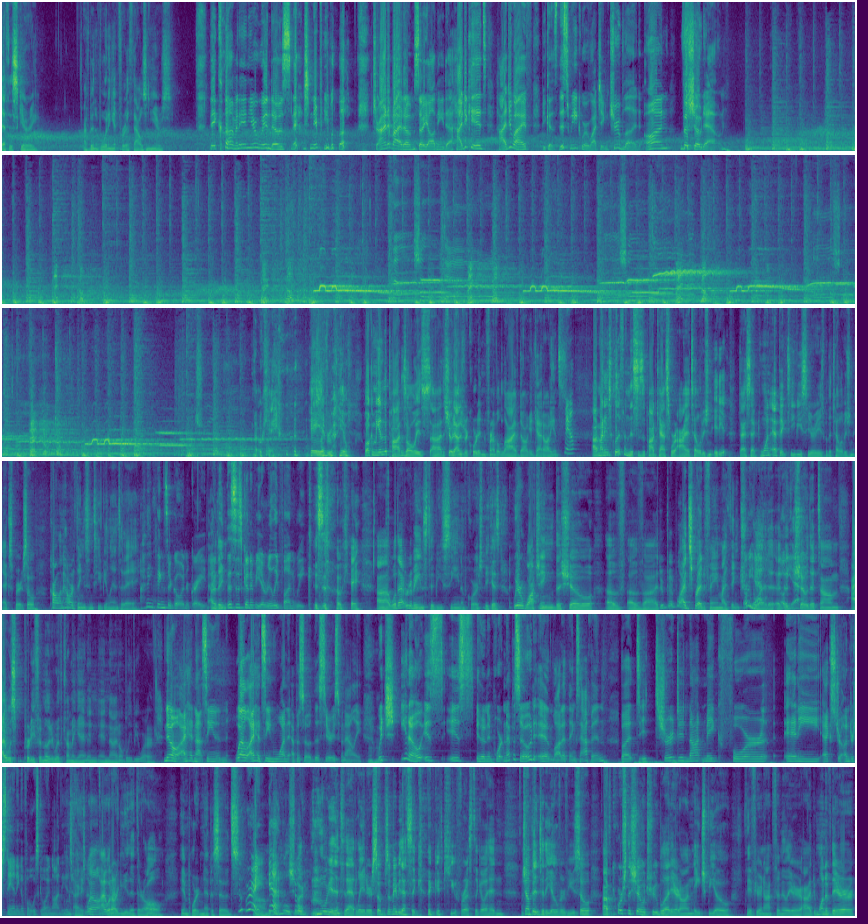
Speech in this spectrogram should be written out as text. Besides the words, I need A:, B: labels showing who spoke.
A: Death is scary. I've been avoiding it for a thousand years.
B: They coming in your windows, snatching your people up, trying to bite them. So y'all need to hide your kids, hide your wife, because this week we're watching True Blood on The Showdown.
A: Welcome again to the pod. As always, uh, the showdown is recorded in front of a live dog and cat audience.
B: Meow.
A: Uh, my name's Cliff, and this is a podcast where I, a television idiot, dissect one epic TV series with a television expert. So, Colin, how are things in TV land today?
B: I think things are going great. I
A: Are
B: think this is going to be a really fun week.
A: Is it okay? Uh, well, that remains to be seen, of course, because we're watching the show of of uh, widespread fame. I think True
B: Oh, yeah.
A: Blood, a, a-
B: Oh,
A: a show that um, I was pretty familiar with coming in, and, and I don't believe you were.
B: No, I had not seen. Well, I had seen one episode, the series finale, which you know is is an important episode, and a lot of things happen. But it sure did not make for any extra understanding of what was going on the entire time.
A: Well, I would argue that they're all important episodes. Um,
B: Right,
A: but
B: yeah,
A: we'll,
B: sure.
A: We'll, we'll get into that later. So, so maybe that's a good, good cue for us to go ahead and jump into the overview. So, uh, of course, the show True Blood aired on HBO. If you're not familiar, uh, one of their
